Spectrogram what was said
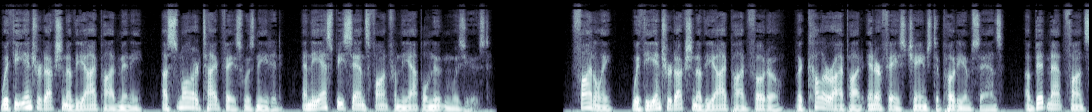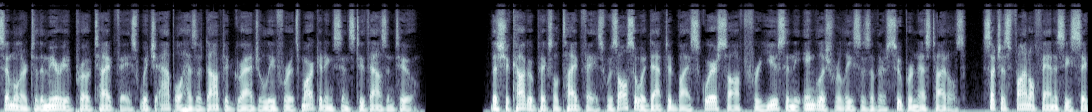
With the introduction of the iPod mini, a smaller typeface was needed, and the Espy Sans font from the Apple Newton was used. Finally, with the introduction of the iPod Photo, the color iPod interface changed to Podium Sans, a bitmap font similar to the Myriad Pro typeface which Apple has adopted gradually for its marketing since 2002. The Chicago Pixel typeface was also adapted by Squaresoft for use in the English releases of their Super NES titles, such as Final Fantasy VI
